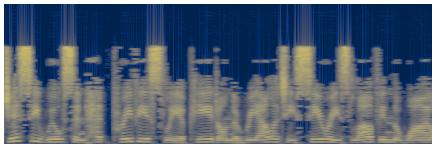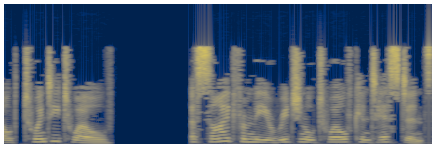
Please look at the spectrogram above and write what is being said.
Jesse Wilson had previously appeared on the reality series Love in the Wild 2012. Aside from the original 12 contestants,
